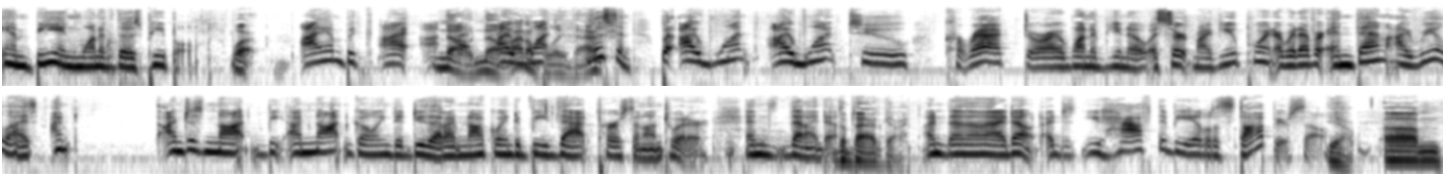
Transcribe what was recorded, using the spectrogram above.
am being one of those people. What? I am. Bec- I, I No, no, I don't want, believe that. Listen, but I want. I want to correct, or I want to, you know, assert my viewpoint, or whatever. And then I realize I'm. I'm just not. Be, I'm not going to do that. I'm not going to be that person on Twitter, and then I don't. the bad guy. and then I don't. I just. You have to be able to stop yourself. Yeah. Um,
